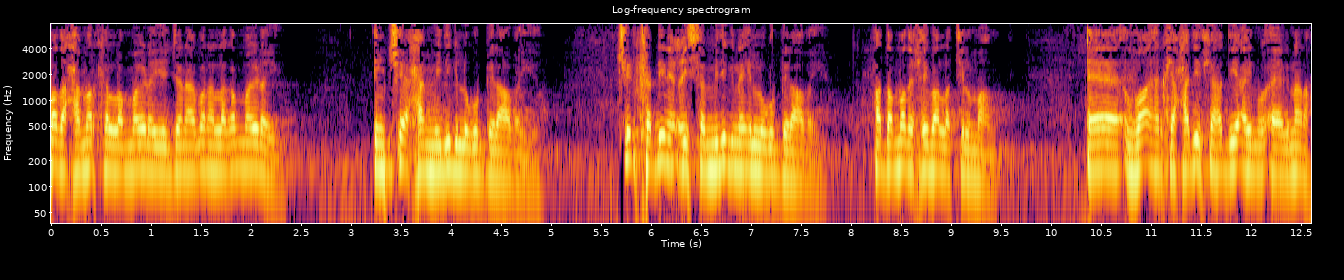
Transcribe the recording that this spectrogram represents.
madaxa marka la maydhayo janaabana laga maydhayo in jeexa midig lagu bilaabayo jidhka dhinaciisa midigna in lagu bilaabayo. Hadda madaxiibaa la tilmaamay. Ee aahirka xadiidka haddii aynu eegnana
